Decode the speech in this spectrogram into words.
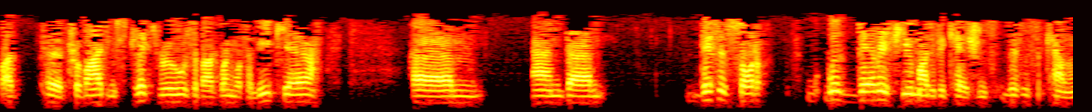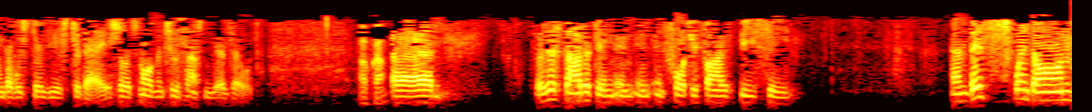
but uh, providing strict rules about when was a leap year. Um, and um, this is sort of with very few modifications, this is the calendar we still use today, so it's more than 2,000 years old. Okay. Um, so this started in, in, in 45 BC. And this went on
